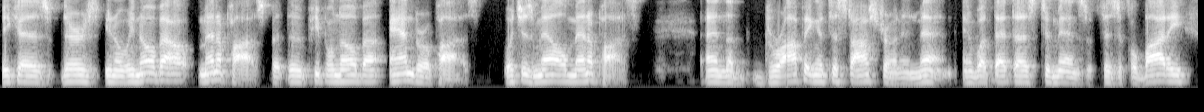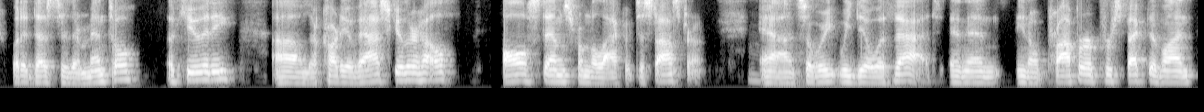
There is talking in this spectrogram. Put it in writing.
because there's, you know, we know about menopause, but do people know about andropause, which is male menopause? and the dropping of testosterone in men and what that does to men's physical body, what it does to their mental acuity, um, their cardiovascular health, all stems from the lack of testosterone. Mm-hmm. And so we, we deal with that. And then, you know, proper perspective on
